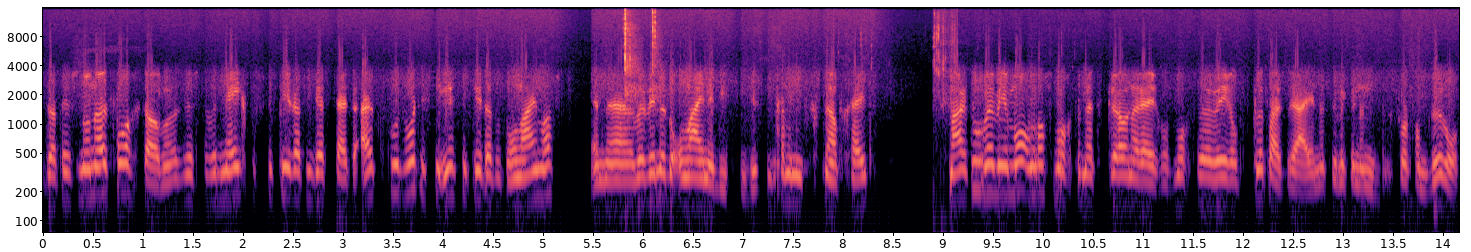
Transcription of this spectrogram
dat is nog nooit voorgekomen. Het is de negentigste keer dat die wedstrijd uitgevoerd wordt. Het is de eerste keer dat het online was. En eh, we winnen de online editie, dus die gaan we niet snel vergeten. Maar toen we weer los mochten met de coronaregels, mochten we weer op het clubhuis draaien. Natuurlijk in een soort van bubbel.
